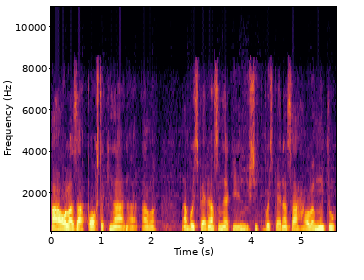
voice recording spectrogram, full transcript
a aulas aposta aqui na, na, na, na, Boa Esperança, né? Aqui no Distrito Boa Esperança, a aula é muito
